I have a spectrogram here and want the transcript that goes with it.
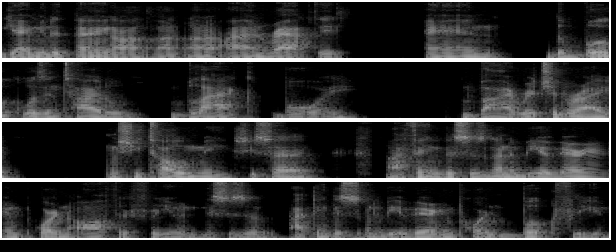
gave me the thing. I, I, I unwrapped it and the book was entitled Black Boy by Richard Wright. And she told me, she said, I think this is going to be a very important author for you. And this is a, I think this is going to be a very important book for you.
